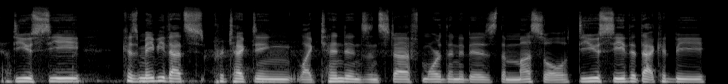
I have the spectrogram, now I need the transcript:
Yeah. Do you see because maybe that's protecting like tendons and stuff more than it is the muscle. Do you see that that could be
